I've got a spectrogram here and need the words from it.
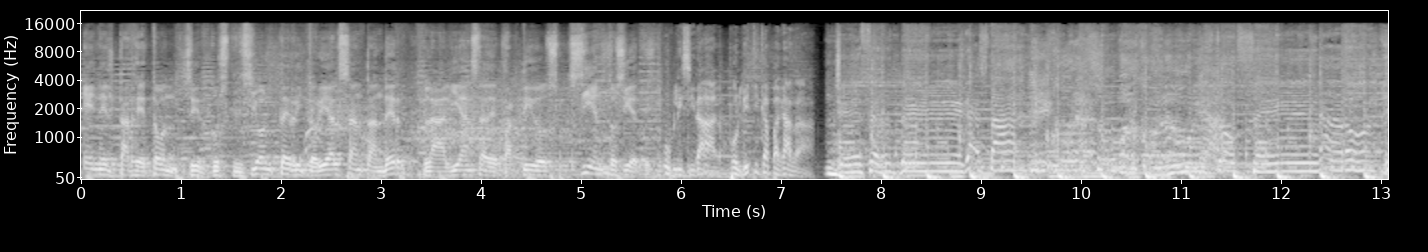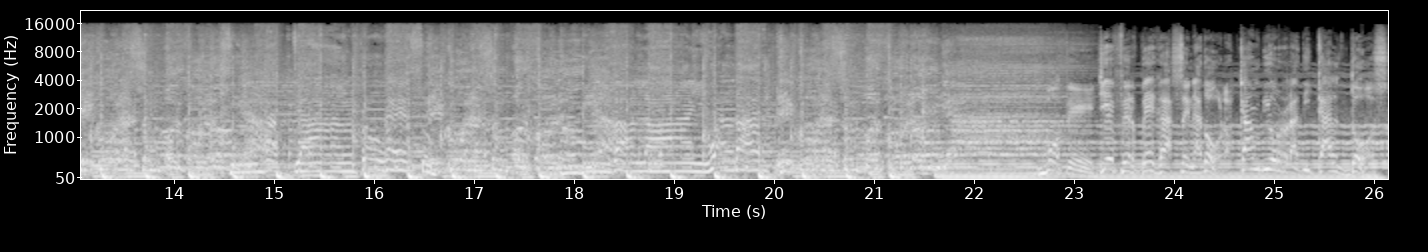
en el tarjetón Circunscripción Territorial Santander, la alianza de partidos 107. Publicidad, política pagada. Jeffer Vega está de corazón por Colombia. Nuestro senador de corazón por Colombia. Al progreso de corazón por Colombia. Jeffer Vega, senador. Cambio Radical 2.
